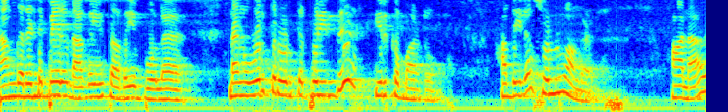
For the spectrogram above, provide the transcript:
நாங்கள் ரெண்டு பேரும் நகையும் சதையும் போல நாங்கள் ஒருத்தர் ஒருத்தர் பிரிந்து இருக்க மாட்டோம். அப்படிலாம் சொல்லுவாங்க. ஆனால்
